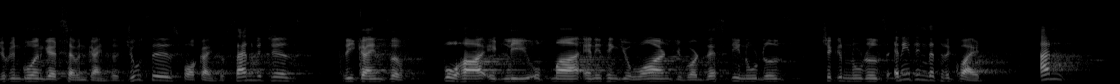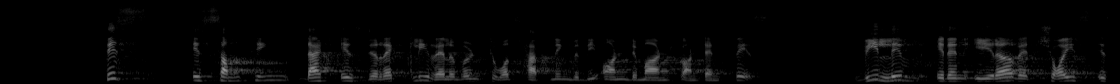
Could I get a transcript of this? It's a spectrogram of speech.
You can go and get seven kinds of juices, four kinds of sandwiches, three kinds of poha, idli, upma, anything you want. You've got zesty noodles, chicken noodles, anything that's required. And this is something that is directly relevant to what's happening with the on-demand content space. We live in an era where choice is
